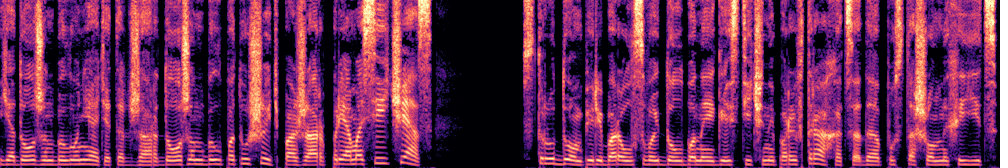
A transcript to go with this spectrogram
Я должен был унять этот жар, должен был потушить пожар прямо сейчас. С трудом переборол свой долбанный эгоистичный порыв трахаться до опустошенных яиц.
